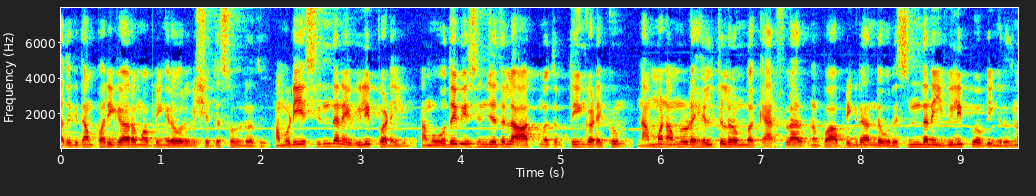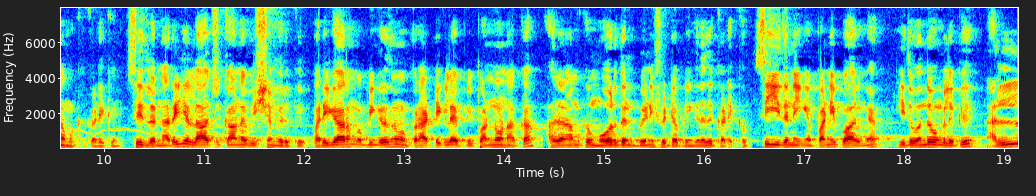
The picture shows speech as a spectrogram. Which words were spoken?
அதுக்கு தான் பரிகாரம் அப்படிங்கிற ஒரு விஷயத்த சொல்றது. நம்முடைய சிந்தனை விழிப்படையும். நம்ம உதவி செஞ்சதுல ஆத்ம திருப்தியும் கிடைக்கும். நம்ம நம்மளோட ஹெல்த்தில் ரொம்ப கேர்ஃபுல்லா இருக்கணும்ப்பா அப்படிங்கிற அந்த ஒரு சிந்தனை விழிப்பு அப்படிங்கிறது நமக்கு கிடைக்கும். ஸோ இதுல நிறைய லாஜிக்கான விஷயம் இருக்கு. பரிகாரம் அப்படிங்கிறது நம்ம ப்ராக்டிக்கலா இப்படி பண்ணோம்னாக்கா அதுல நமக்கு மோர் தென் பெனிஃபிட் அப்படிங்கிறது கிடைக்கும். சி இதை நீங்க பண்ணி பாருங்க. இது வந்து உங்களுக்கு நல்ல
